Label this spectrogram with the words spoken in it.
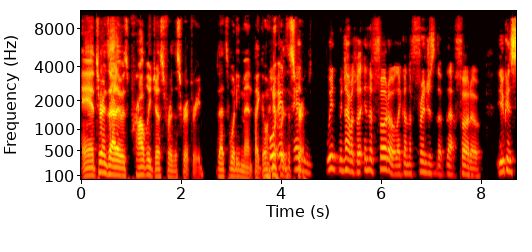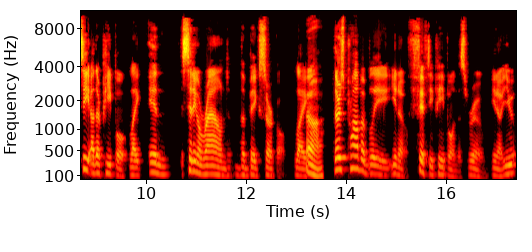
And it turns out it was probably just for the script read. That's what he meant by going Well, over and, the script. we we talk about but in the photo, like on the fringes of the, that photo, you can see other people like in sitting around the big circle. Like Oh, there's probably you know 50 people in this room. You know, you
